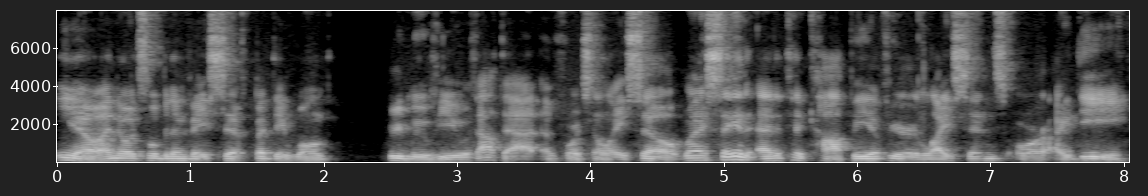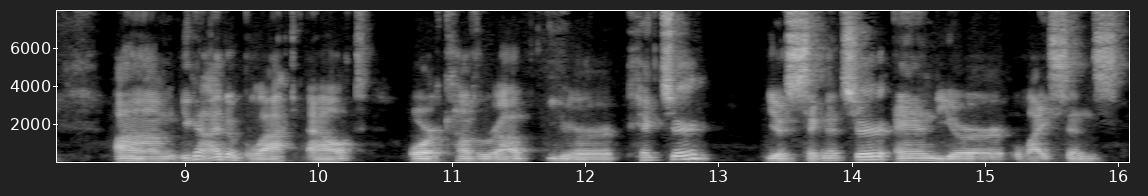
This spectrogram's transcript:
You know, I know it's a little bit invasive, but they won't remove you without that, unfortunately. So when I say an edited copy of your license or ID, um, you can either black out or cover up your picture, your signature, and your license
